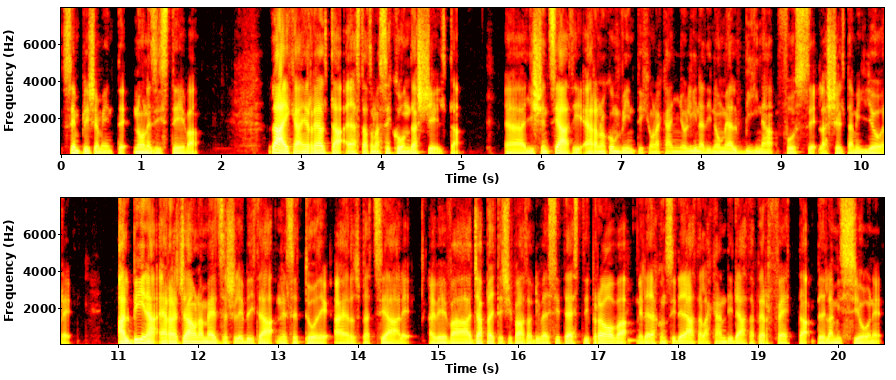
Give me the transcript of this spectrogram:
semplicemente non esisteva. Laika in realtà era stata una seconda scelta. Uh, gli scienziati erano convinti che una cagnolina di nome Albina fosse la scelta migliore. Albina era già una mezza celebrità nel settore aerospaziale, aveva già partecipato a diversi test di prova ed era considerata la candidata perfetta per la missione.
